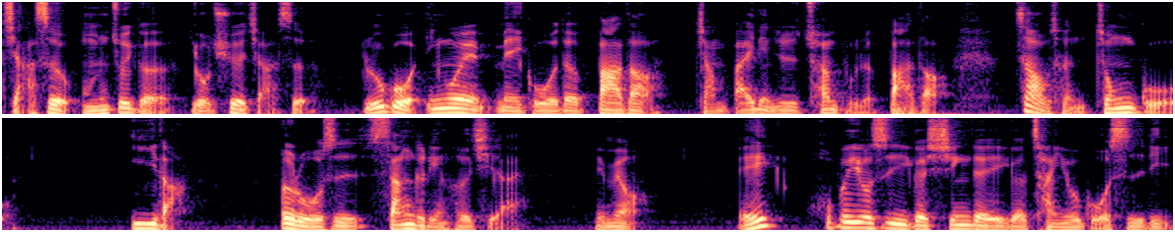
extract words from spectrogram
假设我们做一个有趣的假设，如果因为美国的霸道，讲白一点就是川普的霸道，造成中国、伊朗。俄罗斯三个联合起来，有没有？诶，会不会又是一个新的一个产油国势力？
